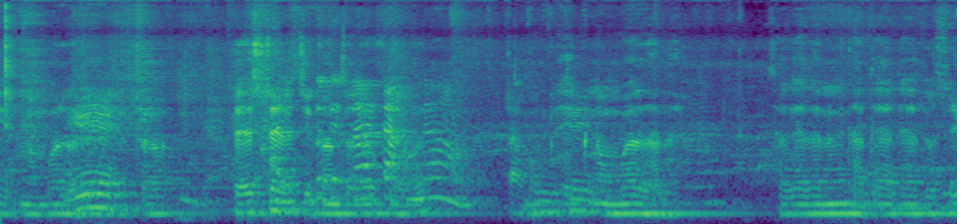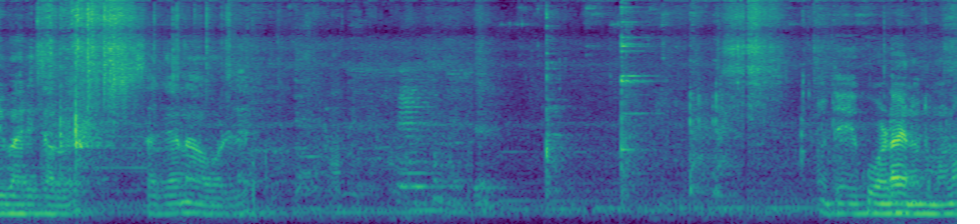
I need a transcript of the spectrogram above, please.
एक नंबर टेस्ट आहे ना चिकनचा जो फ्लेवर एक नंबर झाला आहे सगळ्या जणांनी खाते आता दुसरी बारी चालू आहे. सगळ्यांना आवडलं आहे ते एक वडा आहे ना तुम्हाला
